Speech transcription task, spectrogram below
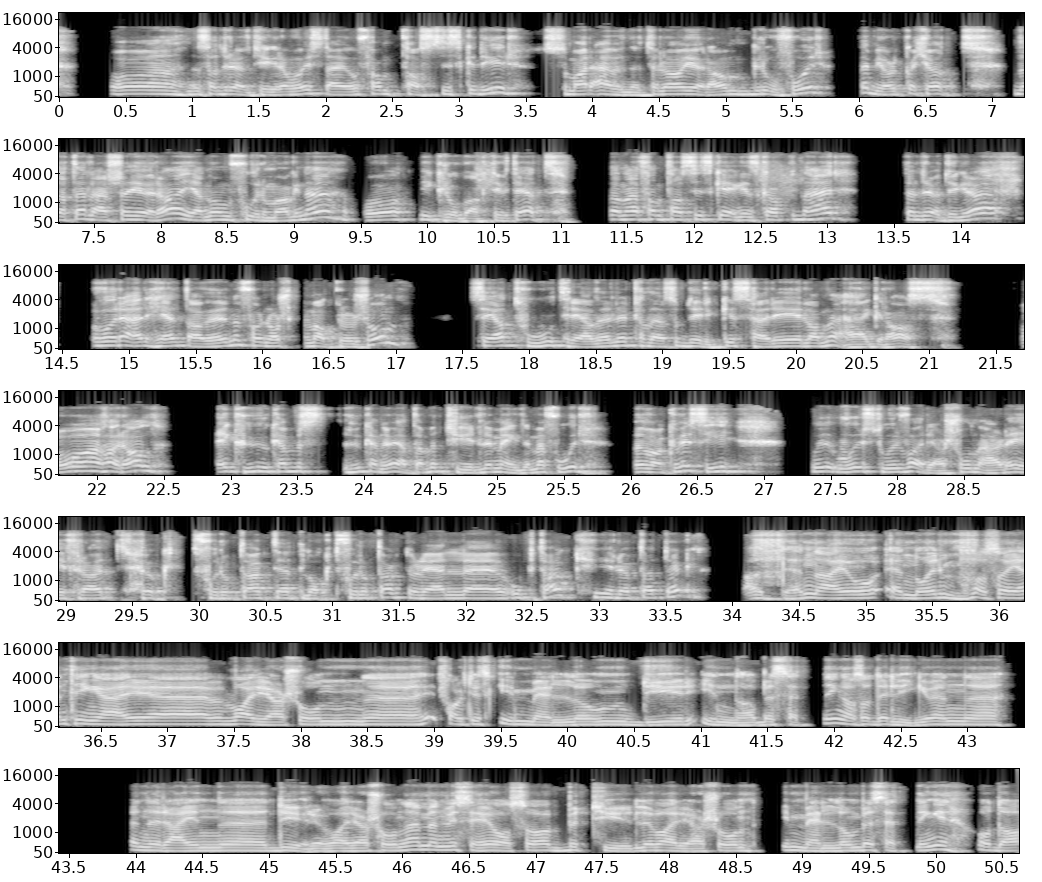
Og disse drøvtyggerne våre er jo fantastiske dyr som har evne til å gjøre om grovfòr til mjølk og kjøtt. Dette lar seg gjøre gjennom fòrmagene og mikrobeaktivitet. Denne fantastiske egenskapen her til drøvtyggere våre er helt avgjørende for norsk matproduksjon, siden to tredeler av det som dyrkes her i landet, er gras. Og Harald, ei ku kan, hun kan jo ete betydelige mengder med fôr, men hva kan vi si? Hvor, stor variasjon er det fra et høyt fôropptak til et lågt fôropptak når det gjelder opptak i løpet av et døgn? Ja, den er jo enorm. Altså Én ting er variasjonen eh, faktisk mellom dyr innad besetning. Altså Det ligger jo en eh, en ren eh, dyrevariasjon her, men vi ser jo også betydelig variasjon mellom besetninger. Og da,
